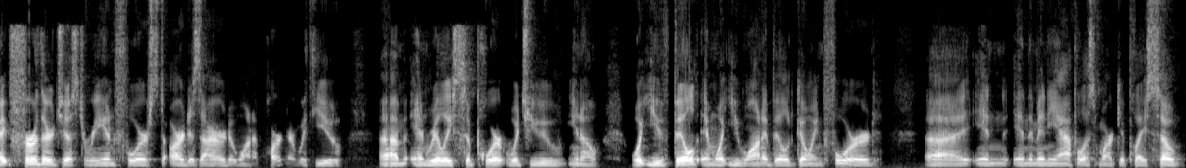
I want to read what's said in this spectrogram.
right further just reinforced our desire to want to partner with you um, and really support what you you know what you've built and what you want to build going forward uh, in in the minneapolis marketplace. So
